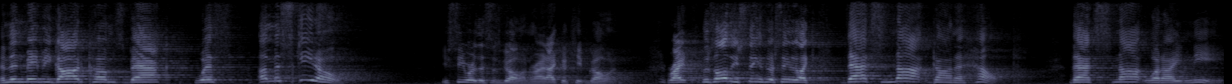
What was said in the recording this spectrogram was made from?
And then maybe God comes back with a mosquito. You see where this is going, right? I could keep going, right? There's all these things that are saying, like, that's not going to help. That's not what I need.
